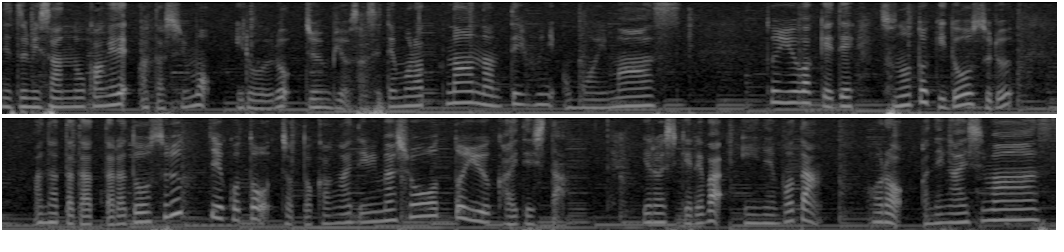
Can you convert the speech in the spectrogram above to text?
ネズミさんのおかげで私もいろいろ準備をさせてもらったななんていうふうに思います。というわけでその時どうする？あなただったらどうする？っていうことをちょっと考えてみましょうという回でした。よろしければいいねボタンフォローお願いします。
